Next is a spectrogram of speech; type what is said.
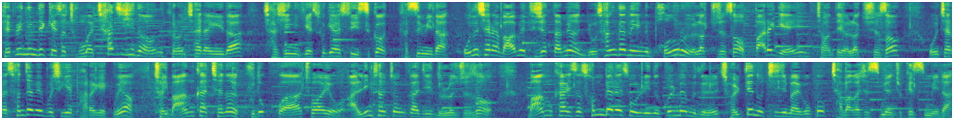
대표님들께서 정말 찾으시던 그런 차량이다 자신 있게 소개할 수 있을 것 같습니다. 오늘 차량 마음에 드셨다면 요 상단에 있는 번호로 연락 주셔서 빠르게 저한테 연락 주셔서 오늘 차량 선점해 보시길 바라겠고요. 저희 마음카 채널 구독과 좋아요, 알림 설정까지 눌러주셔서 마음카에서 선별해서 올리는 꿀매물들 절대 놓치지 말고 꼭 잡아가셨으면 좋겠습니다.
